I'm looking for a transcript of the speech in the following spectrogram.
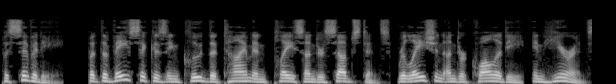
Passivity. But the Vaisikas include the time and place under substance, relation under quality, inherence,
